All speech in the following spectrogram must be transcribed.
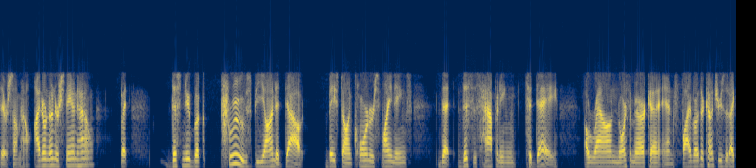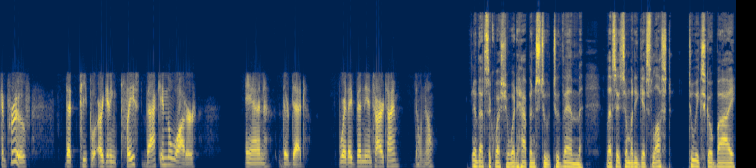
there somehow. I don't understand how, but this new book proves beyond a doubt, based on coroner's findings, that this is happening today around North America and five other countries that I can prove that people are getting placed back in the water and they're dead. Where they've been the entire time, don't know. And that's the question. What happens to, to them? Let's say somebody gets lost, two weeks go by,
